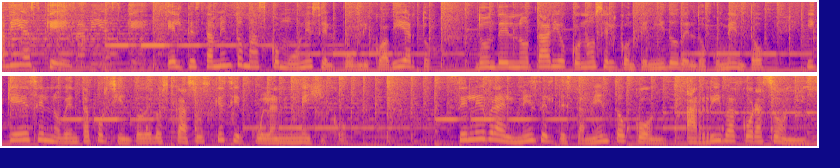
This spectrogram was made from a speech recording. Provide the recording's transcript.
¿Sabías que? El testamento más común es el público abierto, donde el notario conoce el contenido del documento y que es el 90% de los casos que circulan en México. Celebra el mes del testamento con Arriba Corazones.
